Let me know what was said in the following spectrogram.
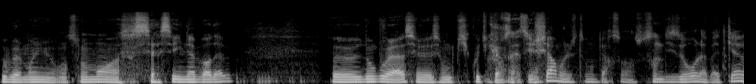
Globalement, en ce moment, c'est assez inabordable. Donc voilà, c'est c'est mon petit coup de cœur. ça assez cher, moi, justement, perso. hein. 70 euros la Batka.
